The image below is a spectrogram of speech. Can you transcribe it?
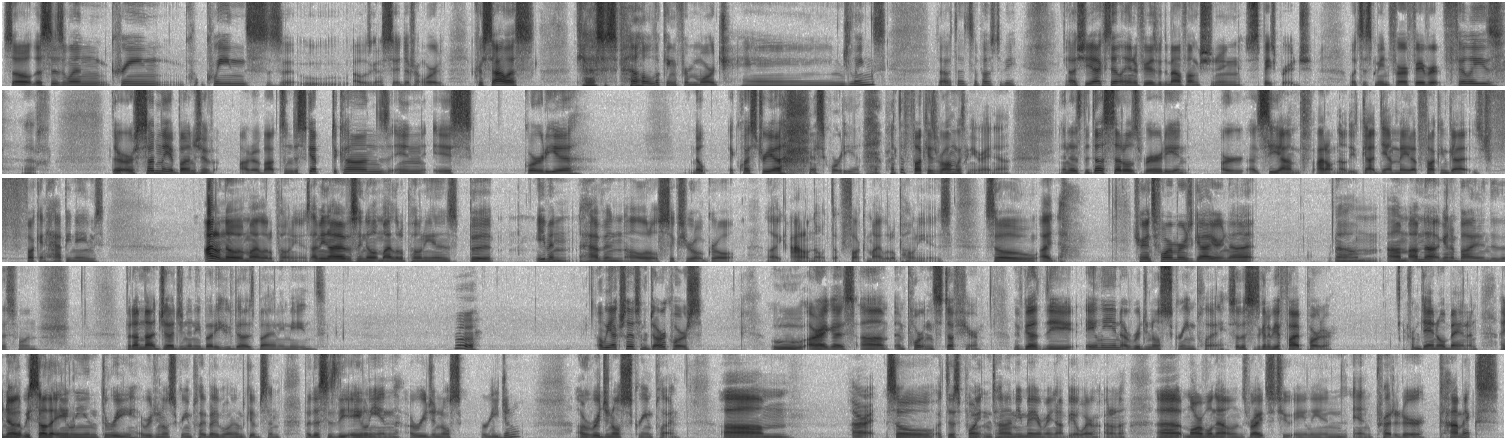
So this is when Queen Queen's ooh, I was gonna say a different word. Chrysalis casts a spell looking for more changelings. Is that what that's supposed to be? Uh, she accidentally interferes with the malfunctioning space bridge. What's this mean for our favorite fillies? Ugh. There are suddenly a bunch of Autobots and Decepticons in Escortia. Nope. Equestria. Escortia? What the fuck is wrong with me right now? And as the dust settles, Rarity and are uh, see um I don't know these goddamn made up fucking got fucking happy names. I don't know what My Little Pony is. I mean, I obviously know what My Little Pony is, but even having a little six year old girl, like, I don't know what the fuck My Little Pony is. So, I. Transformers guy or not, um, um, I'm not gonna buy into this one. but I'm not judging anybody who does by any means. Huh. Oh, we actually have some Dark Horse. Ooh, alright guys. Um, important stuff here. We've got the Alien original screenplay. So this is going to be a five-parter from Dan O'Bannon. I know that we saw the Alien 3 original screenplay by William Gibson, but this is the Alien original regional original screenplay. Um all right. So at this point in time, you may or may not be aware. I don't know. Uh, Marvel now owns rights to Alien and Predator comics.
